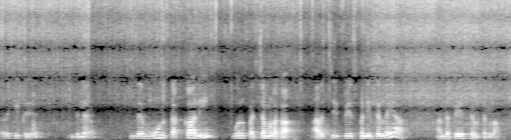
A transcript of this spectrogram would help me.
வதக்கிட்டு இதில் இந்த மூணு தக்காளி ஒரு பச்சை மிளகாய். அரைச்சி பேஸ்ட் பண்ணியிருக்கேன் இல்லையா? அந்த பேஸ்ட்டை விட்டுடலாம்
